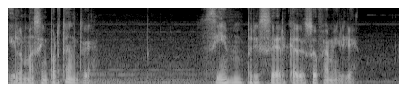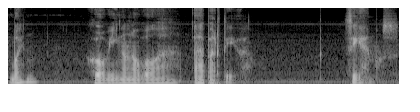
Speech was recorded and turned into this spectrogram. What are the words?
y lo más importante, siempre cerca de su familia. Bueno, Jovino Novoa ha partido. Sigamos.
